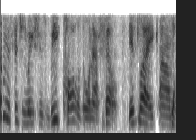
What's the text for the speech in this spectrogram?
some of the situations we caused on ourselves. It's like um yes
